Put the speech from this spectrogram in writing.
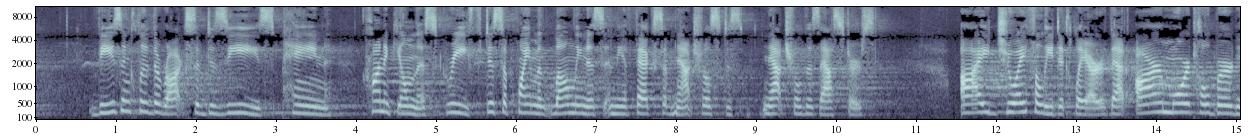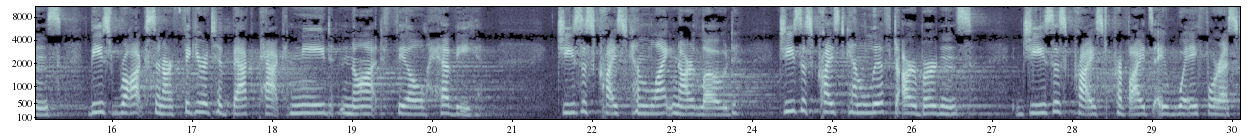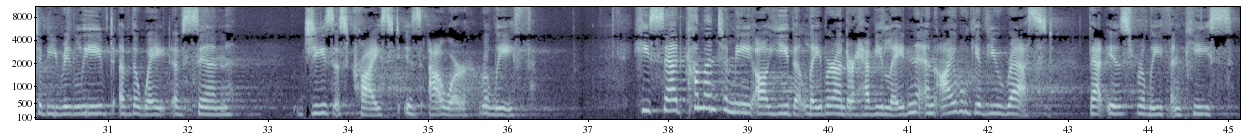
These include the rocks of disease, pain, chronic illness, grief, disappointment, loneliness, and the effects of natural, natural disasters. I joyfully declare that our mortal burdens these rocks in our figurative backpack need not feel heavy. Jesus Christ can lighten our load. Jesus Christ can lift our burdens. Jesus Christ provides a way for us to be relieved of the weight of sin. Jesus Christ is our relief. He said, Come unto me, all ye that labor under heavy laden, and I will give you rest. That is relief and peace.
